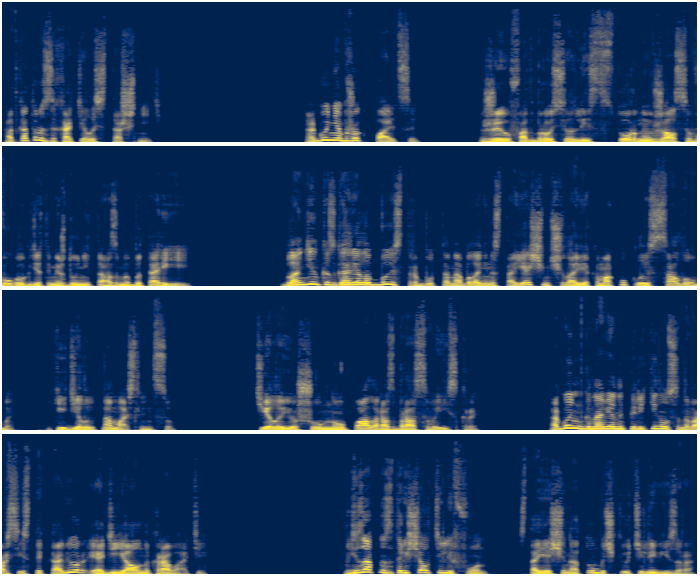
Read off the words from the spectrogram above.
от которой захотелось стошнить. Огонь обжег пальцы. Живов отбросил лист в сторону и вжался в угол где-то между унитазом и батареей. Блондинка сгорела быстро, будто она была не настоящим человеком, а куклой из соломы, какие делают на масленицу. Тело ее шумно упало, разбрасывая искры. Огонь мгновенно перекинулся на ворсистый ковер и одеяло на кровати. Внезапно затрещал телефон, стоящий на тумбочке у телевизора.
